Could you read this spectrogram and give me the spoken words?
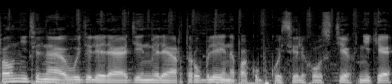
Дополнительно выделили 1 миллиард рублей на покупку сельхозтехники.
